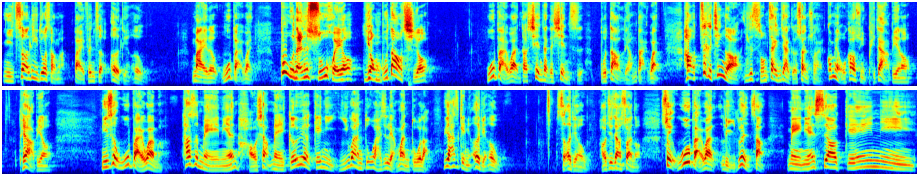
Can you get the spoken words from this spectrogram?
你知道利多少吗？百分之二点二五，买了五百万，不能赎回哦，永不到期哦。五百万到现在的现值不到两百万。好，这个金额啊，一个是从债券价格算出来。后面我告诉你赔在哪边哦，赔哪边哦？你是五百万嘛？他是每年好像每个月给你一万多还是两万多了？因为他是给你二点二五。是二点二五，好，就这样算哦。所以五百万理论上每年是要给你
